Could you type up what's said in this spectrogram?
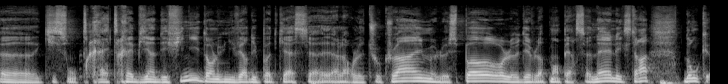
euh, qui sont très très bien définies dans l'univers du podcast. Alors le true crime, le sport, le développement personnel, etc. Donc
